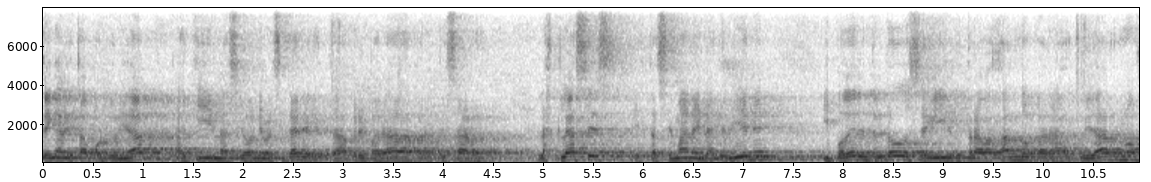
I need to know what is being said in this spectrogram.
tengan esta oportunidad aquí en la ciudad universitaria que está preparada para empezar las clases esta semana y la que viene y poder entre todos seguir trabajando para cuidarnos,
